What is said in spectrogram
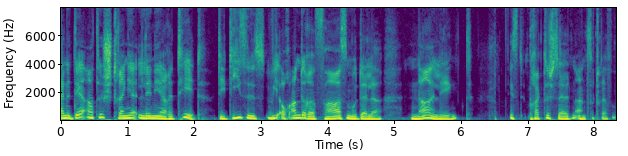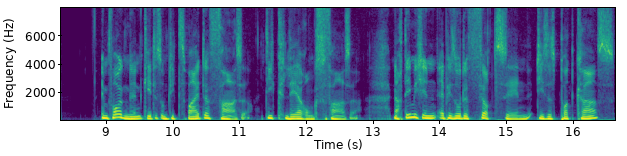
Eine derartig strenge Linearität, die dieses wie auch andere Phasenmodelle nahelegt, ist praktisch selten anzutreffen. Im Folgenden geht es um die zweite Phase, die Klärungsphase. Nachdem ich in Episode 14 dieses Podcasts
